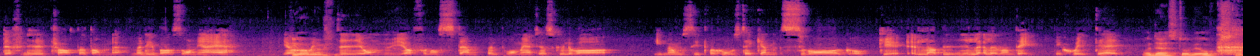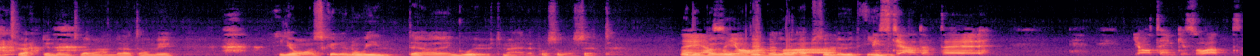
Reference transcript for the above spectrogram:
definitivt pratat om det. Men det är bara sån jag är. Jag Ja, men- skiter i om jag får någon stämpel på mig att jag skulle vara inom situationstecken svag och eh, labil eller någonting. Det skiter jag i. Och där står vi också tvärt emot varandra. Att om vi... Jag skulle nog inte gå ut med det på så sätt. Och Nej, det beror, alltså jag det hade beror bara- absolut Visst, inte... jag hade inte... Jag tänker så att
